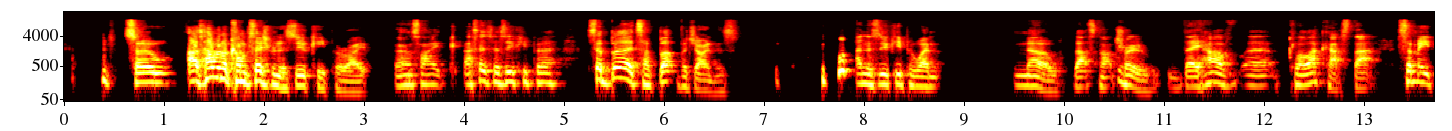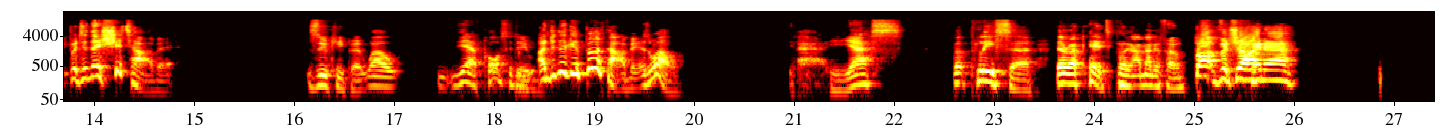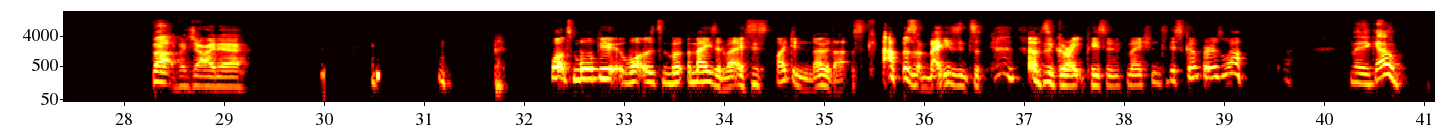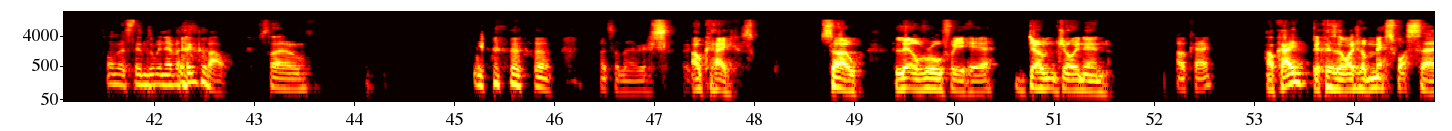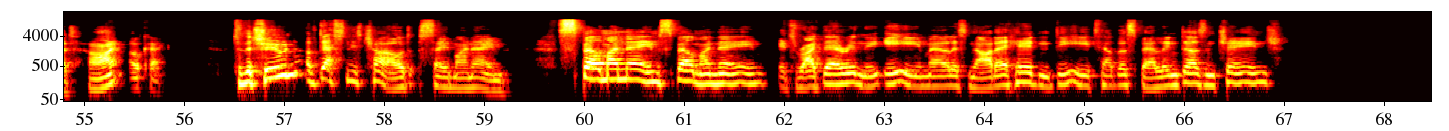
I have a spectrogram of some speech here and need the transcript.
So I was having a conversation with a zookeeper, right? And I was like, I said to the zookeeper, so birds have butt vaginas. and the zookeeper went, No, that's not true. They have uh, cloacas that some eat, but did they shit out of it? Zookeeper, well, yeah, of course they do. And did they give birth out of it as well? Yes. But please, sir, there are kids pulling out a megaphone. Butt vagina! Butt vagina. What's more beautiful? What was amazing about is I didn't know that. That was amazing. To, that was a great piece of information to discover as well. There you go. It's one of those things that we never think about. So, That's hilarious. okay. So, a little rule for you here don't join in. Okay. Okay. Because otherwise you'll miss what's said. All right. Okay. To the tune of Destiny's Child, say my name. Spell my name, spell my name. It's right there in the email. It's not a hidden detail. The spelling doesn't change.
